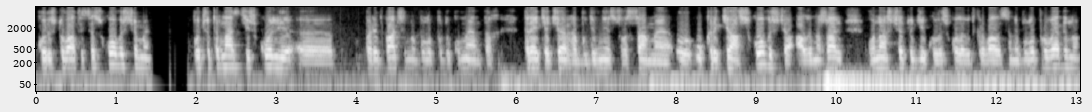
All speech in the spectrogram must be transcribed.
користуватися сховищами. По 14 школі е, передбачено було по документах третя черга будівництва саме е, укриття сховища, але на жаль, вона ще тоді, коли школа відкривалася, не було проведено.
